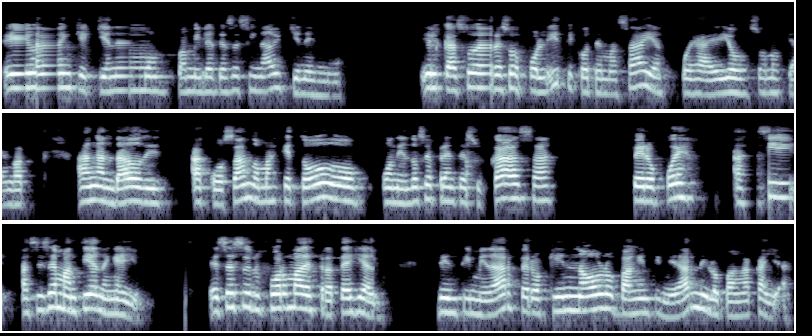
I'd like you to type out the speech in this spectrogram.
ellos saben que quienes somos familias de asesinados y quienes no. El caso de presos políticos de Masaya, pues a ellos son los que han, han andado acosando más que todo, poniéndose frente a su casa, pero pues así, así se mantienen ellos. Esa es su forma de estrategia de intimidar, pero aquí no los van a intimidar ni los van a callar.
